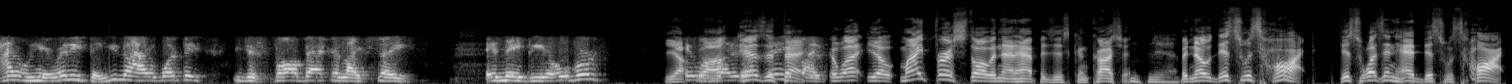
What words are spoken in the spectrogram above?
I don't hear anything. You know how one thing you just fall back and like say it may be over. Yeah. Well, one of here's the thing. like- Well, you know, my first thought when that happens is concussion. Mm, yeah. But no, this was heart. This wasn't head. This was heart.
